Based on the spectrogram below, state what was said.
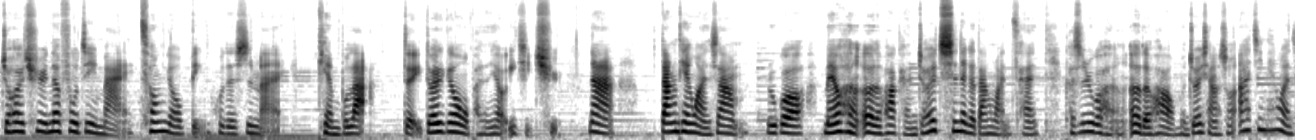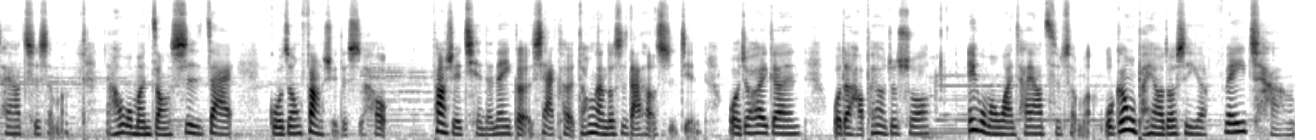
就会去那附近买葱油饼或者是买甜不辣，对，都会跟我朋友一起去。那当天晚上如果没有很饿的话，可能就会吃那个当晚餐。可是如果很饿的话，我们就会想说啊，今天晚餐要吃什么？然后我们总是在国中放学的时候，放学前的那个下课，通常都是打扫时间，我就会跟我的好朋友就说，诶，我们晚餐要吃什么？我跟我朋友都是一个非常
